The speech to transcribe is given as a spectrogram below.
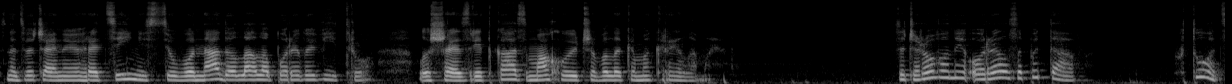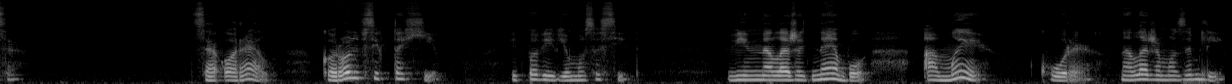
З надзвичайною граційністю вона долала пориви вітру, лише зрідка змахуючи великими крилами. Зачарований орел запитав Хто це? Це орел, король всіх птахів, відповів йому сусід. Він належить небу, а ми, кури, належимо землі.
